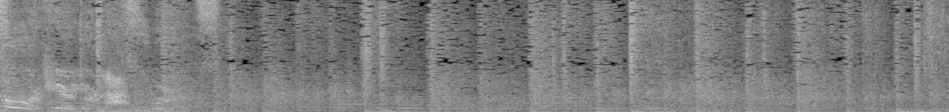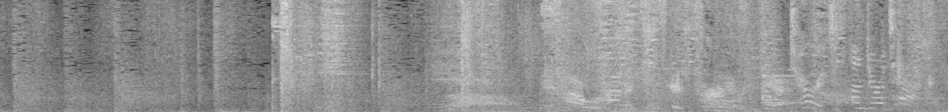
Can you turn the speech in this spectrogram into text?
Sword hear your last words. Means eternity. Our turret is under attack.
